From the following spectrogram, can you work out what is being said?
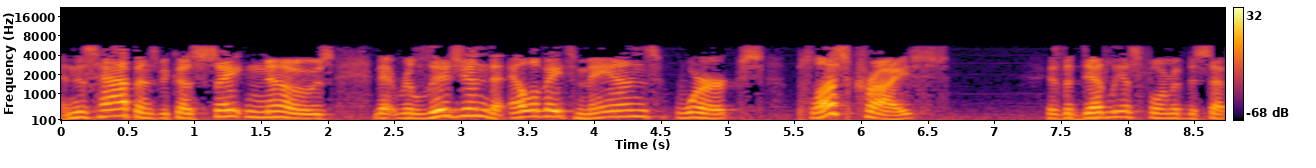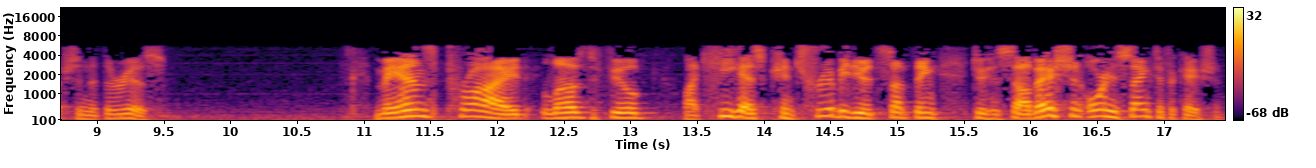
And this happens because Satan knows that religion that elevates man's works plus Christ is the deadliest form of deception that there is. Man's pride loves to feel like he has contributed something to his salvation or his sanctification.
